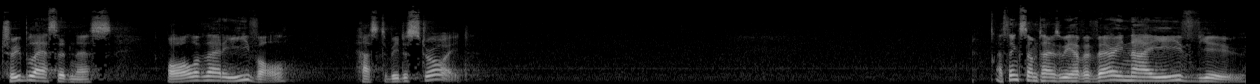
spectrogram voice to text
true blessedness, all of that evil has to be destroyed. I think sometimes we have a very naive view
